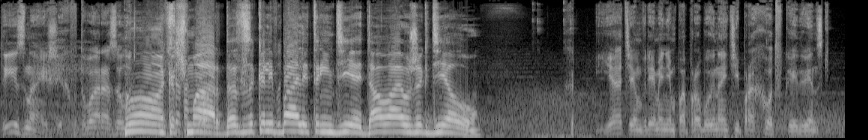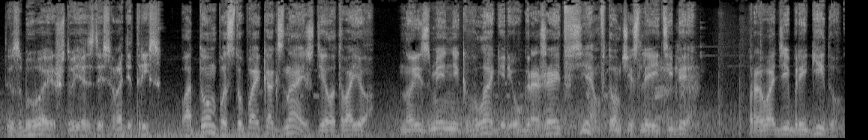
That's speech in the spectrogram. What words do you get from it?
Ты знаешь их в два раза лучше. О, кошмар, такое. да заколебали трындеть, давай уже к делу. Я тем временем попробую найти проход в Каэдвенский. Ты забываешь, что я здесь ради Трис. Потом поступай как знаешь, дело твое. Но изменник в лагере угрожает всем, в том числе и тебе. Проводи Бригиду.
